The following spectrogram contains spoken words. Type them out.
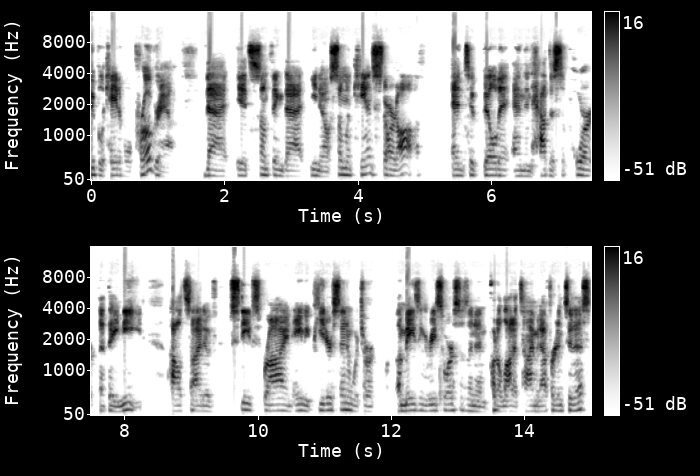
duplicatable program that it's something that, you know, someone can start off and to build it and then have the support that they need outside of Steve Spry and Amy Peterson, which are amazing resources and, and put a lot of time and effort into this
